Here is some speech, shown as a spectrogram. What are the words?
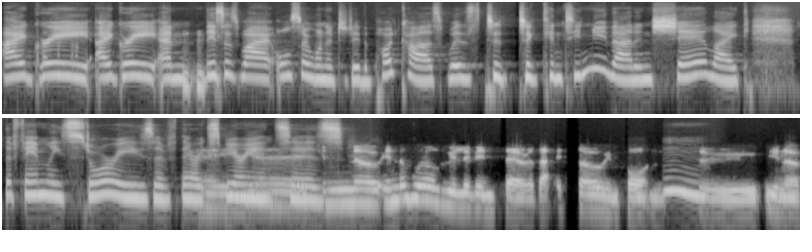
I agree. I agree. And this is why I also wanted to do the podcast was to to continue that and share like the family's stories of their Hey, experiences. Yeah, you know, in the world we live in, Sarah, that is so important Mm. to you know.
